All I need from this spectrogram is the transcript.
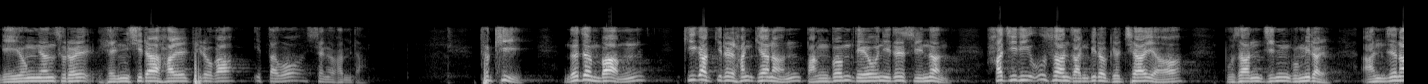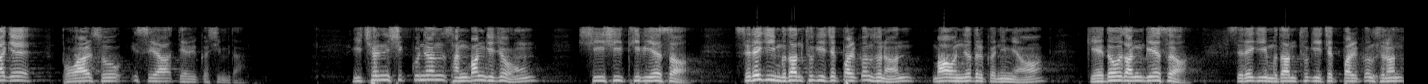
내용 연수를 현실화할 필요가 있다고 생각합니다. 특히 늦은 밤 기각기를 함께하는 방범 대원이 될 수 있는 화질이 우수한 장비로 교체하여 부산 진구미를 안전하게 보호할 수 있어야 될 것입니다. 2019년 상반기 중 CCTV에서 쓰레기 무단 투기 적발 건수는 48건이며 궤도 장비에서 쓰레기 무단 투기 적발 건수는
